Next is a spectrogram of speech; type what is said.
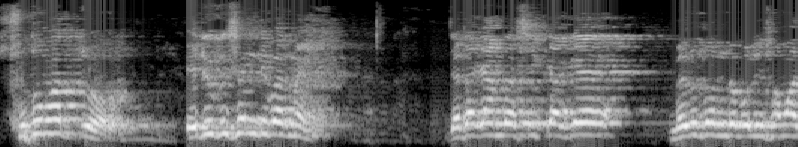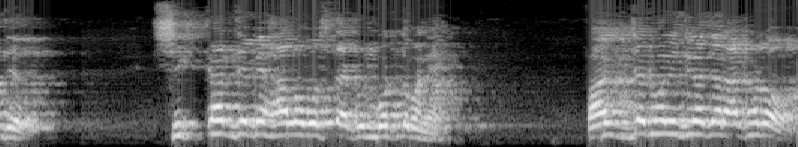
শুধুমাত্র এডুকেশন ডিপার্টমেন্ট যেটাকে আমরা শিক্ষাকে মেরুদণ্ড বলি সমাজের, শিক্ষার যে বেহাল অবস্থা এখন বর্তমানে ফার্স্ট জানুয়ারি দুই হাজার আঠারো,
